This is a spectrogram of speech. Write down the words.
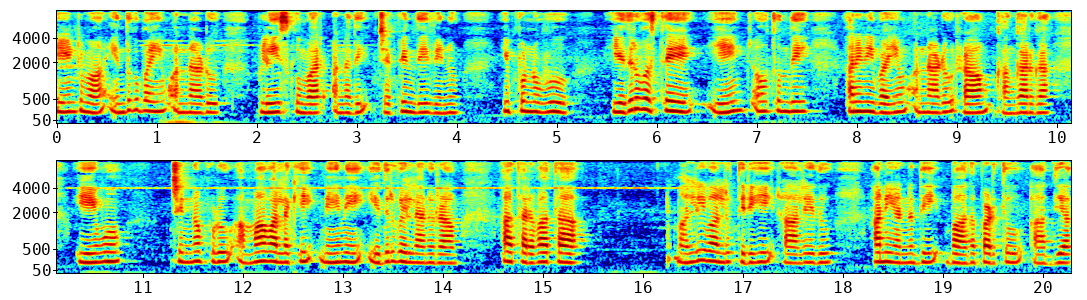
ఏంటి మా ఎందుకు భయం అన్నాడు. ప్లీజ్ కుమార్ అన్నది చెప్పింది విను. ఇప్పుడు నువ్వు ఎదురు వస్తే ఏం అవుతుంది అని నీ భయం అన్నాడు రామ్ కంగారుగా. ఏమో చిన్నప్పుడు అమ్మ వాళ్ళకి నేనే ఎదురు వెళ్ళాను రామ్. ఆ తర్వాత మళ్ళీ వాళ్ళు తిరిగి రాలేదు అని అన్నది బాధపడుతూ ఆద్య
